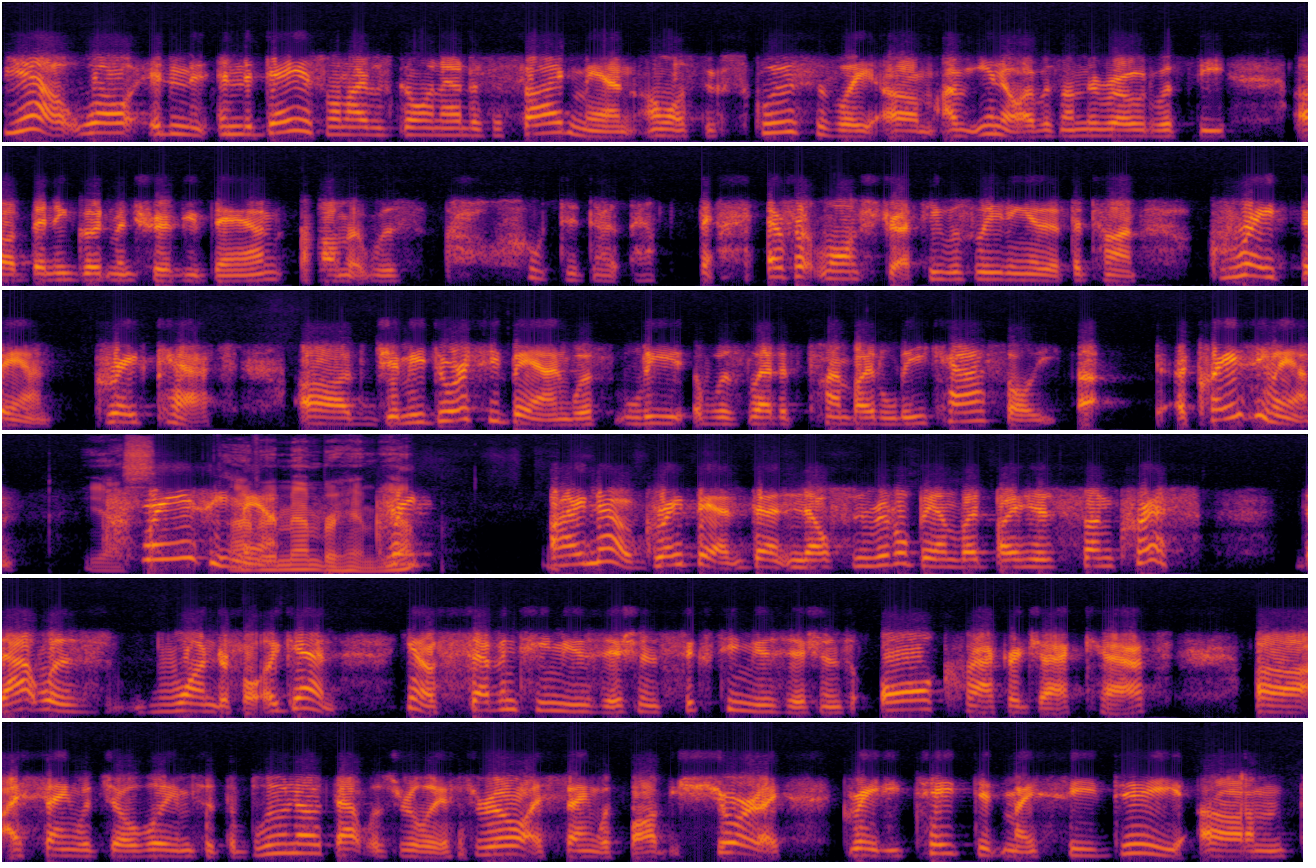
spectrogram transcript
Yeah, well, in the, in the days when I was going out as a sideman almost exclusively, um, I, you know, I was on the road with the uh, Benny Goodman tribute band. Um, it was oh, who did that? Everett Longstreth. He was leading it at the time. Great band, great cats. Uh, Jimmy Dorsey band with Lee was led at the time by Lee Castle, uh, a crazy man. Yes, crazy man. I remember him. Great, yep. I know, great band. Then Nelson Riddle band led by his son Chris that was wonderful. Again, you know, 17 musicians, 16 musicians, all crackerjack cats. Uh, I sang with Joe Williams at the Blue Note. That was really a thrill. I sang with Bobby Short. I, Grady Tate did my CD. Um,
